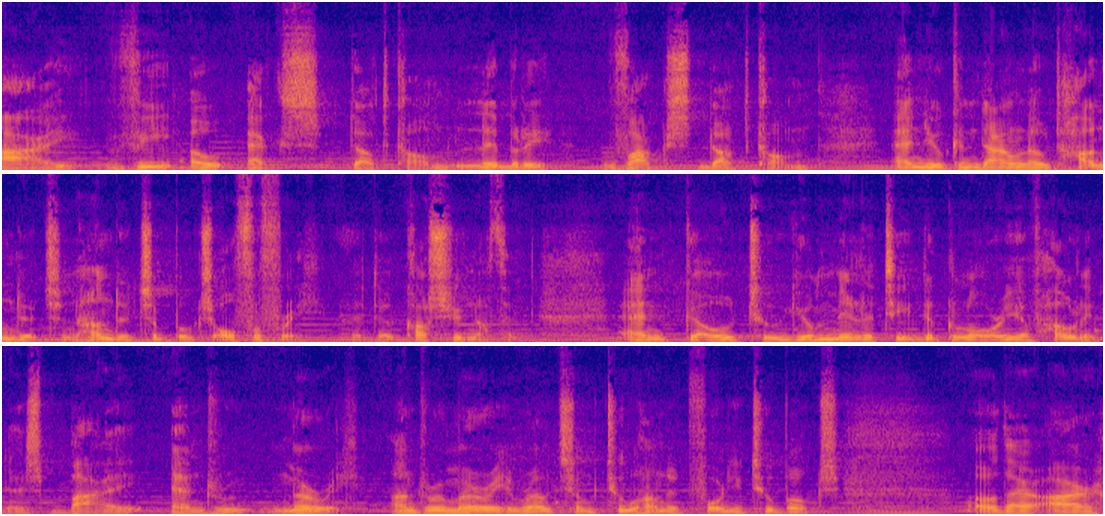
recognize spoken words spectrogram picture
I V O X.com, LibriVox.com, and you can download hundreds and hundreds of books all for free. It'll cost you nothing and go to Humility, the Glory of Holiness by Andrew Murray. Andrew Murray wrote some 242 books. Oh, there are,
